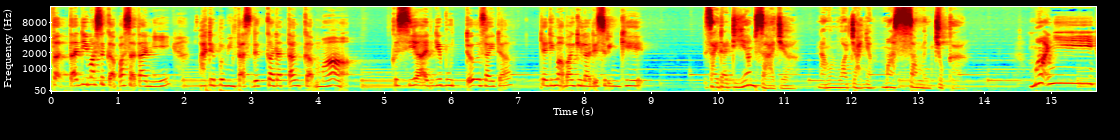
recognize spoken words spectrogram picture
Tadi masa kat pasar tani, ada peminta sedekah datang kat mak. Kesian dia buta Zaida. Jadi mak bagilah dia seringgit. Zaida diam saja, namun wajahnya masam mencuka. Mak ni,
